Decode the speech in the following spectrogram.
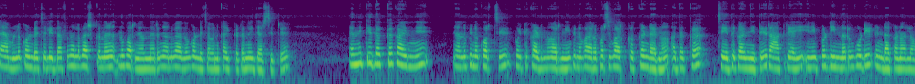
ടേബിളിൽ കൊണ്ടുവച്ചാൽ ലിതാഫ് നല്ല വിശക്കുന്നെന്ന് പറഞ്ഞു. അന്നേരം ഞാൻ വേഗം കൊണ്ടുവച്ച് അവന് കഴിക്കട്ടെ എന്ന് വിചാരിച്ചിട്ട്. എന്നിട്ട് ഇതൊക്കെ കഴിഞ്ഞ് ഞാൻ പിന്നെ കുറച്ച് പോയിട്ട് കടന്നു ഉറങ്ങി. പിന്നെ വേറെ കുറച്ച് വർക്കൊക്കെ ഉണ്ടായിരുന്നു. അതൊക്കെ ചെയ്ത് കഴിഞ്ഞിട്ട് രാത്രിയായി. ഇനിയിപ്പോൾ ഡിന്നറും കൂടി ഉണ്ടാക്കണമല്ലോ.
